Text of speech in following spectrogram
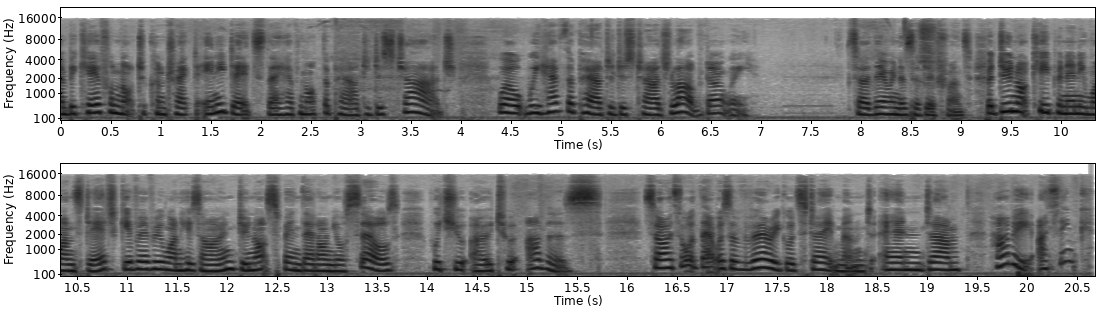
and be careful not to contract any debts they have not the power to discharge. Well, we have the power to discharge love, don't we? So therein is a difference. But do not keep in anyone's debt. Give everyone his own. Do not spend that on yourselves, which you owe to others. So I thought that was a very good statement. And um, Harvey, I think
